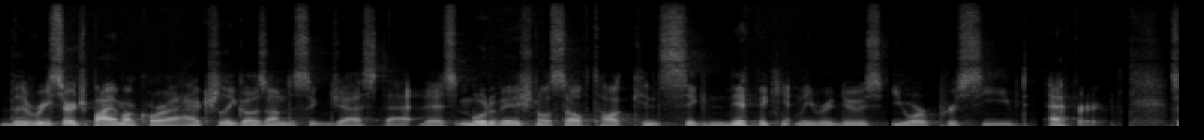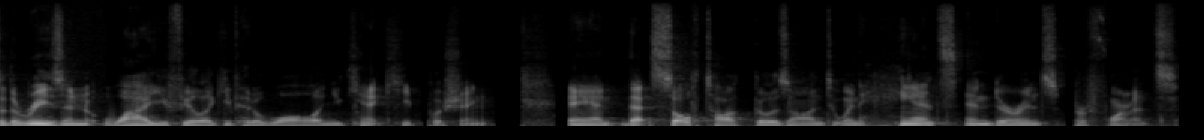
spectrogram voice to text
the research by Marcora actually goes on to suggest that this motivational self talk can significantly reduce your perceived effort. So, the reason why you feel like you've hit a wall and you can't keep pushing. And that self talk goes on to enhance endurance performance.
